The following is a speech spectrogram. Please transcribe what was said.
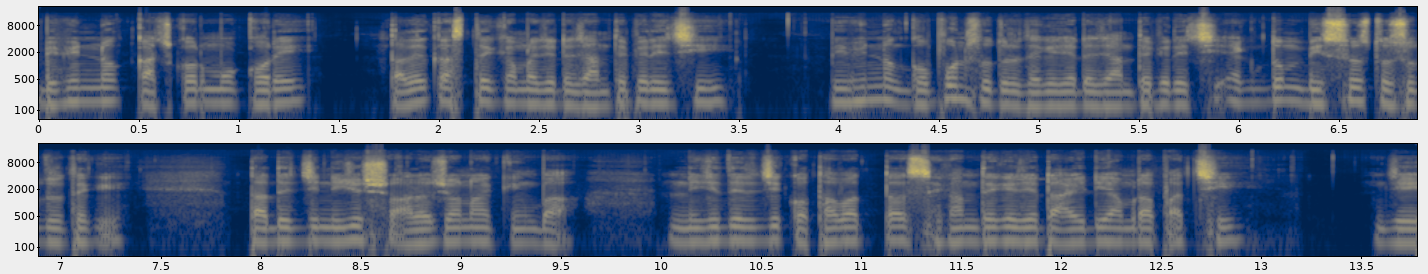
বিভিন্ন কাজকর্ম করে, তাদের কাছ থেকে আমরা যেটা জানতে পেরেছি, বিভিন্ন গোপন সূত্র থেকে যেটা জানতে পেরেছি, একদম বিশ্বস্ত সূত্র থেকে, তাদের যে নিজস্ব আলোচনা কিংবা নিজেদের যে কথাবার্তা, সেখান থেকে যেটা আইডিয়া আমরা পাচ্ছি যে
